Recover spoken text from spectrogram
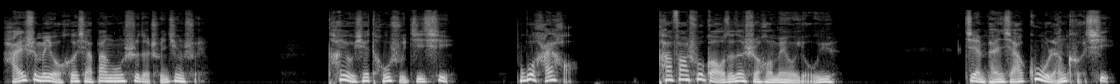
还是没有喝下办公室的纯净水。他有些投鼠忌器，不过还好，他发出稿子的时候没有犹豫。键盘侠固然可气，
